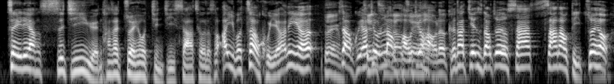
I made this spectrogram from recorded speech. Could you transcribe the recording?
这一辆司机员他在最后紧急刹车的时候，啊，有没有照亏啊？那个照亏啊，就绕跑就好了。可是他坚持到最后刹刹到底，最后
